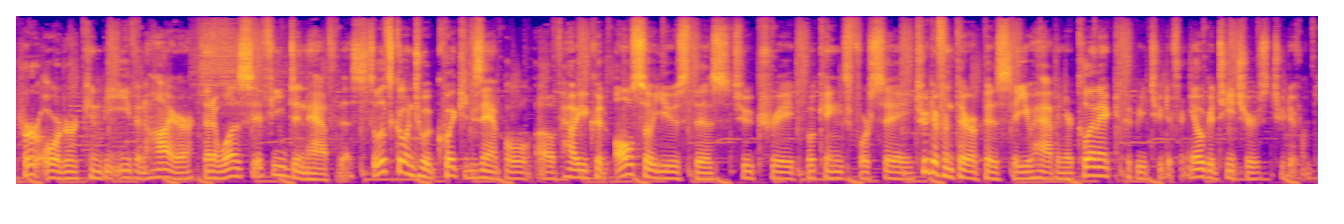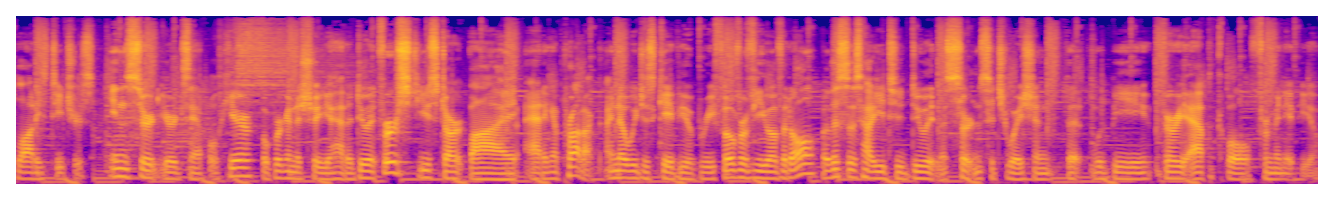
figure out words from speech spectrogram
per order can be even higher than it was if you didn't have this. So let's go into a quick example of how you could also use this to create bookings for say two different therapists that you have in your clinic. Could be two different yoga teachers, two different Pilates teachers. Insert your example here, but we're going to show you how to do it. First, you start by adding a product. I know we just gave you a brief overview of it all, but this is how you to do it in a certain situation that would be very applicable for many of you.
